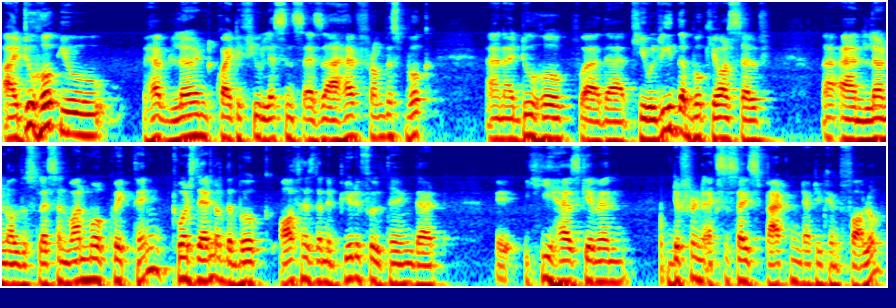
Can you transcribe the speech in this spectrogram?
i do hope you have learned quite a few lessons as i have from this book and i do hope uh, that you will read the book yourself and learn all this lesson. One more quick thing. Towards the end of the book author has done a beautiful thing that uh, he has given different exercise pattern that you can follow.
